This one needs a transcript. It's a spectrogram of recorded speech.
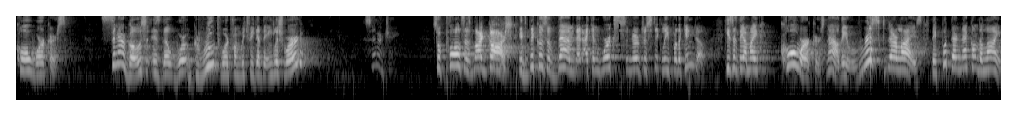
co-workers. Synergos is the word, root word from which we get the English word synergy. So Paul says, My gosh, it's because of them that I can work synergistically for the kingdom. He says, They are my co workers. Now, they risked their lives, they put their neck on the line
